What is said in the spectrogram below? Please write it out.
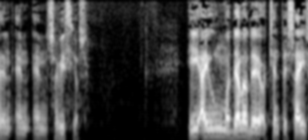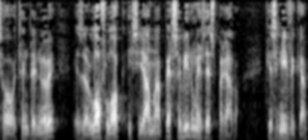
en- en- en servicios. Y hay un modelo de 86 o 89, es de Lovelock, y se llama Percibir un desesperado. Que significa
